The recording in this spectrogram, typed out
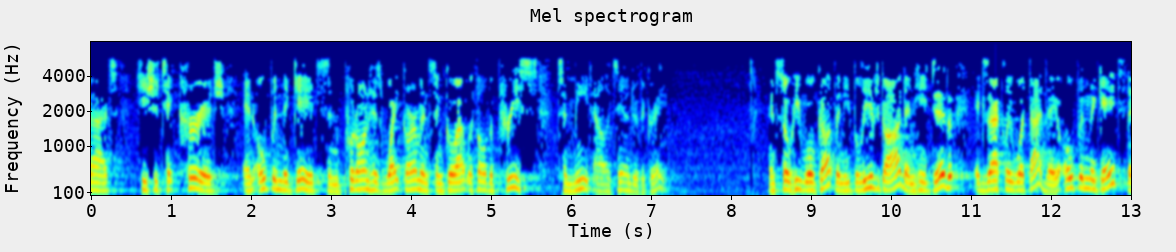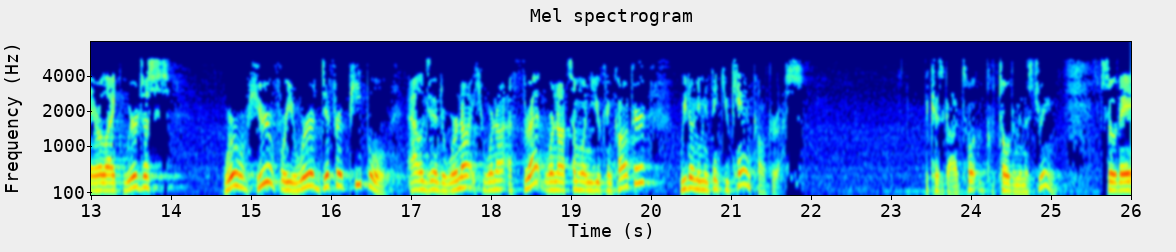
that he should take courage and open the gates and put on his white garments and go out with all the priests to meet Alexander the Great. And so he woke up and he believed God, and he did exactly what that day. Opened the gates. They were like, "We're just, we're here for you. We're a different people, Alexander. We're not, we're not a threat. We're not someone you can conquer. We don't even think you can conquer us." Because God told, told him in this dream. So they,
